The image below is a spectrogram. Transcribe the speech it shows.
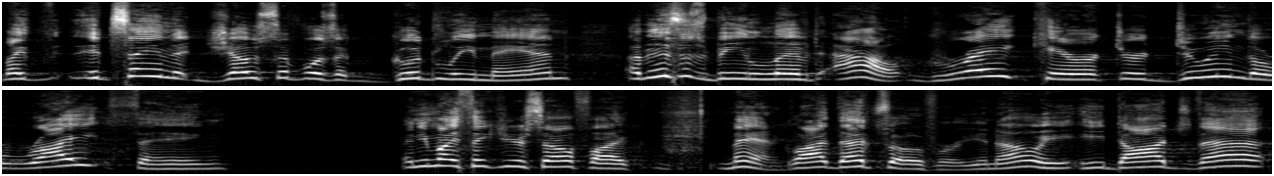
Like it's saying that Joseph was a goodly man. I mean, this is being lived out. Great character, doing the right thing. And you might think to yourself, like, man, glad that's over. You know, he, he dodged that,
